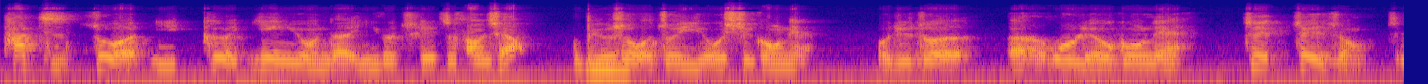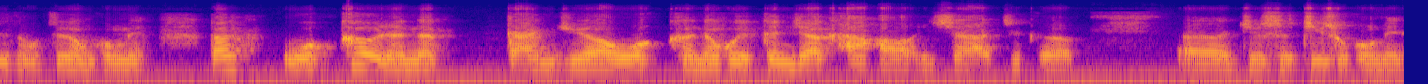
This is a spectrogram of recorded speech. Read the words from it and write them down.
它只做一个应用的一个垂直方向。比如说我做游戏公链，我就做呃物流公链，这这种这种这种公链。但我个人的感觉啊，我可能会更加看好一下这个，呃，就是基础公链。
